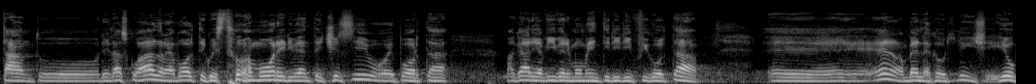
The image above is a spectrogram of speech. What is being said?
tanto della squadra e a volte questo amore diventa eccessivo e porta magari a vivere momenti di difficoltà. Eh, era una bella cornice. Io,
